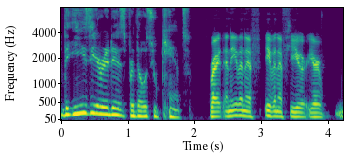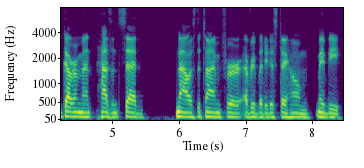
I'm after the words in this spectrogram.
the easier it is for those who can't right and even if even if you, your government hasn't said now is the time for everybody to stay home maybe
